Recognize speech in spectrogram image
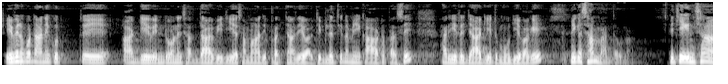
ඒ වෙනකොට අනිකුත් ඒ ආඩ්‍ය වෙන්න ඕනේ සද්ධා විරිය සමාධි ප්‍රඥා දේවල් තිබිලා තියෙන මේක ආවට පස්සේ හරියට ජාඩියට මූඩිය වගේ මේක සම්බන්ධ වුණා. ඉතින් ඒක නිසා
